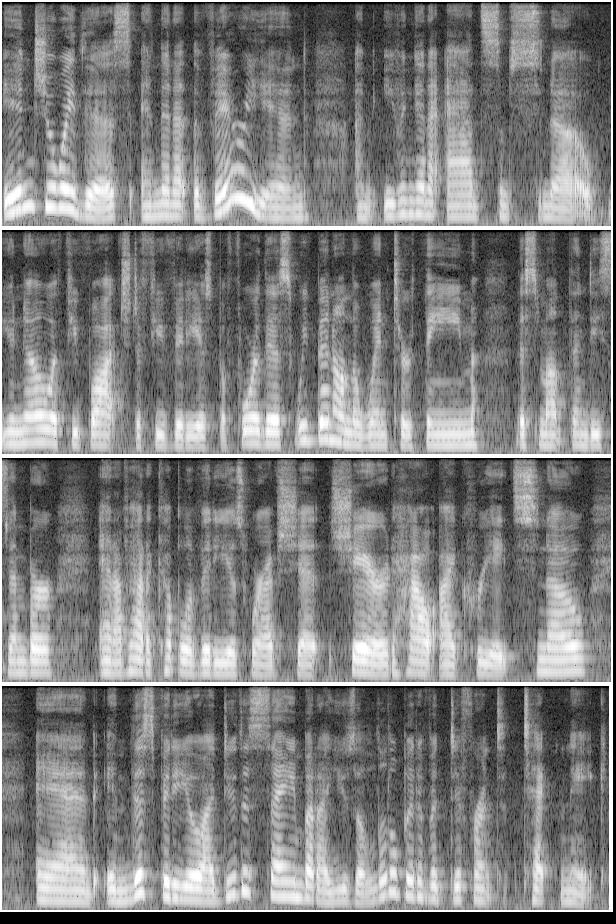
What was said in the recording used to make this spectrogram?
enjoy this. And then at the very end, I'm even going to add some snow. You know, if you've watched a few videos before this, we've been on the winter theme this month in December. And I've had a couple of videos where I've sh shared how I create snow. And in this video, I do the same, but I use a little bit of a different technique.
